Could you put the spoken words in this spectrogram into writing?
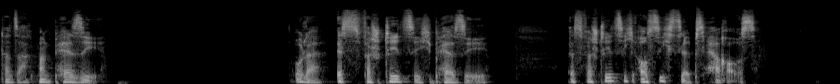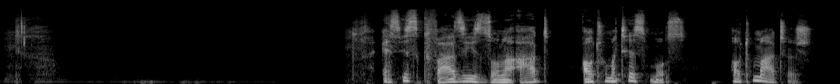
dann sagt man per se. Oder es versteht sich per se. Es versteht sich aus sich selbst heraus. Es ist quasi so eine Art Automatismus. Automatisch.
